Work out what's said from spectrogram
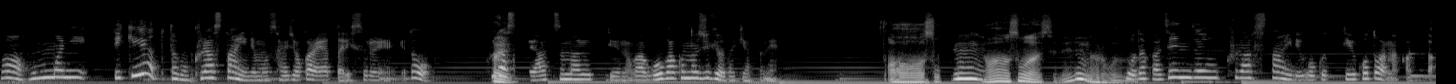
はほんまに理系やと多分クラス単位でも最初からやったりするんやけどクラスで集まるっていうのが語学の授業だけやったね。ああ、そ,、うん、あそうなんですね、うん、なるほど。そうだから全然クラス単位で動くっていうことはなかった。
